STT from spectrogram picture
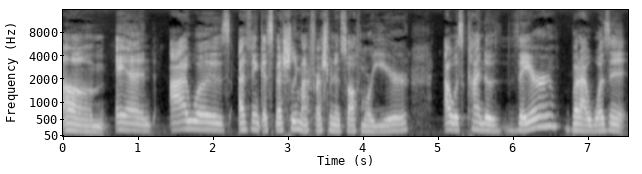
Um, and I was, I think, especially my freshman and sophomore year, I was kind of there, but I wasn't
